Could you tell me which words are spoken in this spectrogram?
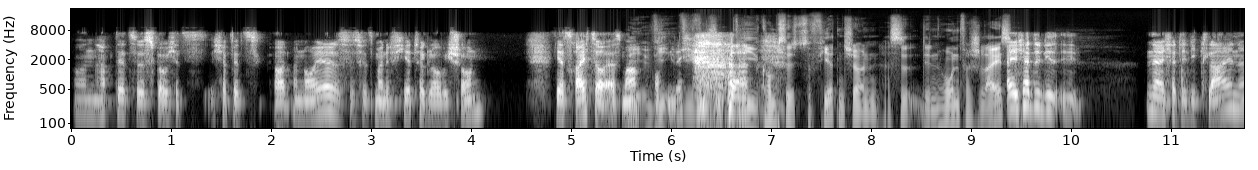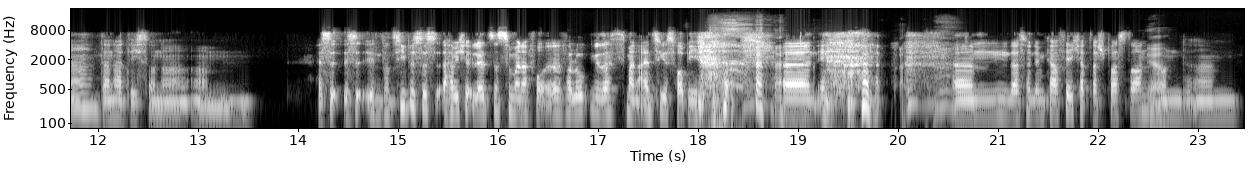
und habe jetzt, das glaube ich jetzt, ich habe jetzt gerade eine neue, das ist jetzt meine vierte, glaube ich schon. Jetzt reicht's auch erstmal. Wie, wie, wie, wie, kommst du zur vierten schon? Hast du den hohen Verschleiß? Ich hatte die, die ne, ich hatte die kleine, dann hatte ich so eine, ähm, es ist, im Prinzip ist es, habe ich letztens zu meiner äh, Verlobten gesagt, das ist mein einziges Hobby. äh, ähm, das mit dem Kaffee, ich habe da Spaß dran ja. und ähm,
